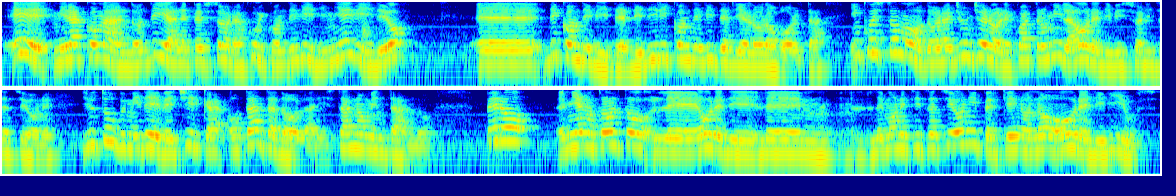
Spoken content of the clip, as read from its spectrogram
E mi raccomando di alle persone a cui condividi i miei video eh, di condividerli di ricondividerli a loro volta. In questo modo raggiungerò le 4000 ore di visualizzazione. Youtube mi deve circa 80 dollari stanno aumentando. Però e mi hanno tolto le ore di le, le monetizzazioni perché non ho ore di views.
